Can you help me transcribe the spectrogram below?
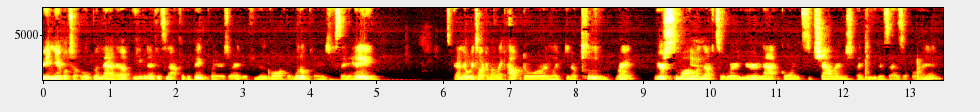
being able to open that up, even if it's not for the big players, right? If you involve the little players, you say, hey, I know we talked about like outdoor and like, you know, Keen, right? You're small yeah. enough to where you're not going to challenge Adidas as a brand.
